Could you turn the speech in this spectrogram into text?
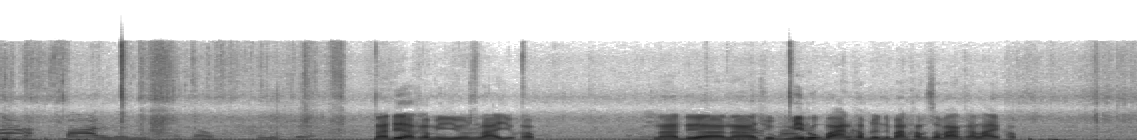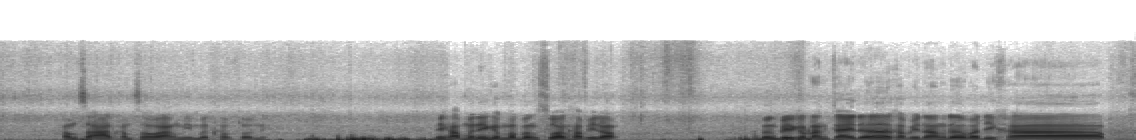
บ้านบ้านเลยนี่เขาจะปลูกแบบนาเดือก็มีอยู่หลายอยู่ครับนาเดือนาชุมมีทุกบ้านครับเดี๋ยวในบ้านคำสว่างก็หลายครับคำสะอาดคำสว่างมีหมดครับตอนนี้ นี่ครับมื่อนี้ก็มาเบิ่งสวนครับพี่น้องเบิ่งเป็นกำลังใจเด้อครับพี่น้องเด้อสวัสดีครับ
